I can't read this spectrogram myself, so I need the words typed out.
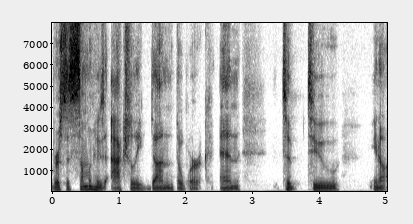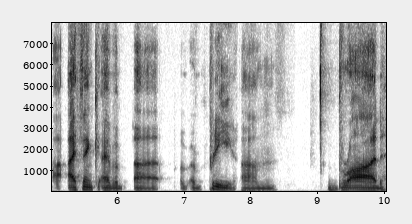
versus someone who's actually done the work. And to to you know i think i have a uh, a pretty um, broad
